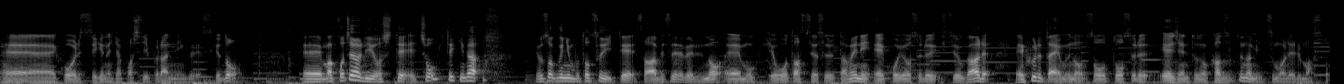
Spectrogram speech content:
えー、効率的なキャパシティプランニングですけど、えー、まあ、こちらを利用して長期的な 予測に基づいてサービスレベルの目標を達成するために雇用する必要があるフルタイムの相当するエージェントの数っていうのを見積もれますと。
